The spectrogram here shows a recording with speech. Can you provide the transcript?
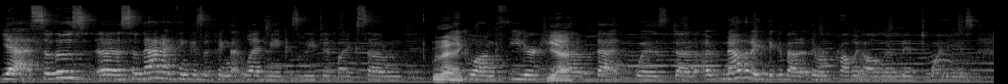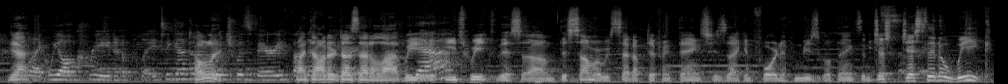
yeah, so those, uh, so that I think is the thing that led me because we did like some week long theater camp Yeah. that was done. Uh, now that I think about it, they were probably all in their mid twenties. Yeah. like we all created a play together, Totally. which was very fun. My and daughter does that a lot. We Yeah? each week this um, this summer we set up different things. She's like in four different musical things, and just just in a week.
